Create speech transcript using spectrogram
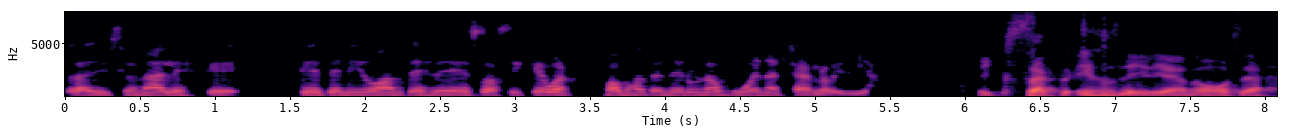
tradicionales que, que he tenido antes de eso. Así que bueno, vamos a tener una buena charla hoy día. Exacto, esa es la idea, ¿no? O sea,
